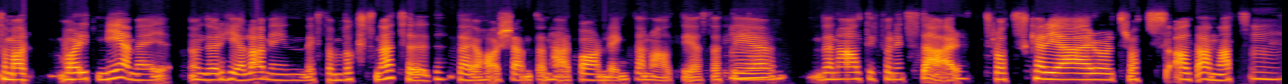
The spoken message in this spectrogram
som har varit med mig under hela min liksom, vuxna tid där jag har känt den här barnlängtan och allt det. Så det, mm. den har alltid funnits där. Trots karriär och trots allt annat. Mm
